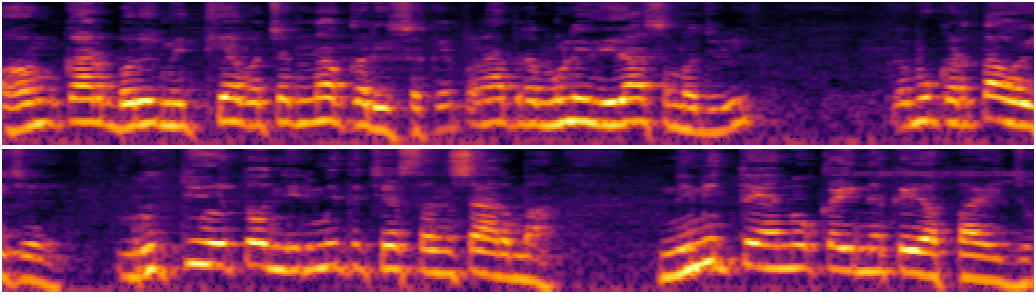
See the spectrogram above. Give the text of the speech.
અહંકાર ભર્યું મિથ્યા વચન ન કરી શકે. પણ આ પ્રભુની લીલા સમજવી પ્રભુ કરતા હોય છે. મૃત્યુ તો નિર્મિત છે સંસારમાં. નિમિત્ત એનું કંઈ ને કંઈ અપાય જો.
